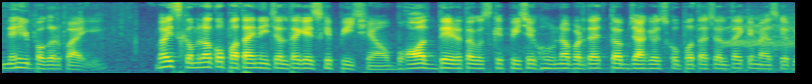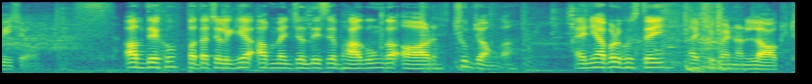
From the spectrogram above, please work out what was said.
नहीं पकड़ पाएगी। भाई, इस कमला को पता ही नहीं चलता कि इसके पीछे हूँ बहुत देर तक उसके पीछे घूमना पड़ता है, तब जाके उसको पता चलता है कि मैं उसके पीछे हूँ अब देखो, पता चल गया, अब मैं जल्दी से भागूँगा और छुप जाऊँगा। एंड यहाँ पर घुसते ही अचीवमेंट अनलॉक्ड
